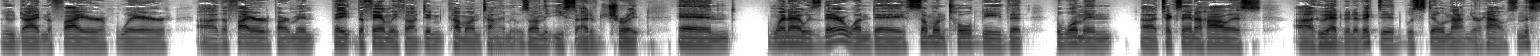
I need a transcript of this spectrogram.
who died in a fire where uh, the fire department, they the family thought didn't come on time. It was on the east side of Detroit. And when I was there one day, someone told me that the woman, uh, Texana Hollis, uh, who had been evicted, was still not in her house. And this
